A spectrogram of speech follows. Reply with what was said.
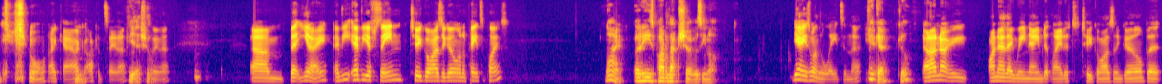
sure, okay, I, Hmm. I could say that. Yeah, I sure. that. Um, but you know, have you have you seen Two Guys, a Girl, in a Pizza Place? No, but he's part of that show, is he not? Yeah, he's one of the leads in that. yeah. Okay, cool. And I know, I know they renamed it later to Two Guys and a Girl, but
